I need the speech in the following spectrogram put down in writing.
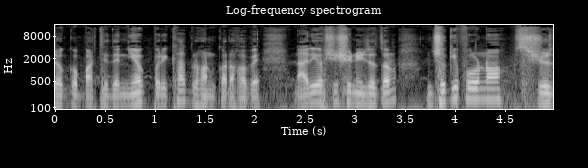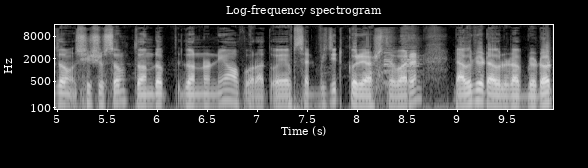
যোগ্য প্রার্থীদের নিয়োগ পরীক্ষা গ্রহণ করা হবে। নারী ও শিশু নির্যাতন ঝুঁকিপূর্ণ শিশুশ্রম দণ্ড দণ্ডনীয় অপরাধ ওয়েবসাইট ভিজিট করে আসতে পারেন ডাব্লিউ ডট ডট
